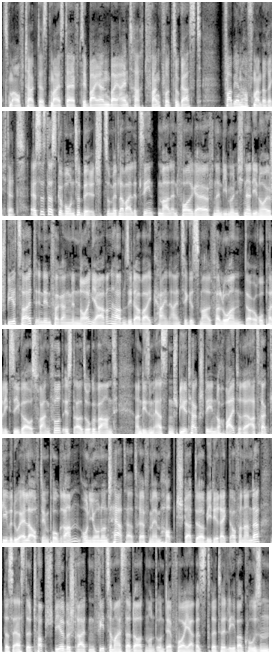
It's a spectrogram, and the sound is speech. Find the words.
Zum Auftakt ist Meister FC Bayern bei Eintracht Frankfurt zu Gast. Fabian Hoffmann berichtet. Es ist das gewohnte Bild. Zum mittlerweile zehnten Mal in Folge eröffnen die Münchner die neue Spielzeit. In den vergangenen neun Jahren haben sie dabei kein einziges Mal verloren. Der Europa League-Sieger aus Frankfurt ist also gewarnt. An diesem ersten Spieltag stehen noch weitere attraktive Duelle auf dem Programm. Union und Hertha treffen im Hauptstadtderby direkt aufeinander. Das erste Topspiel bestreiten Vizemeister Dortmund und der Vorjahresdritte Leverkusen.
